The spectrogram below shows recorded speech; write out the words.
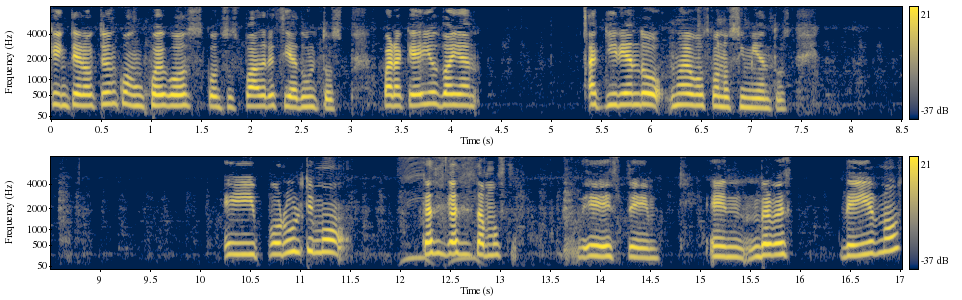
que interactúen con juegos con sus padres y adultos para que ellos vayan adquiriendo nuevos conocimientos. Y por último, casi casi estamos este en breves de irnos.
